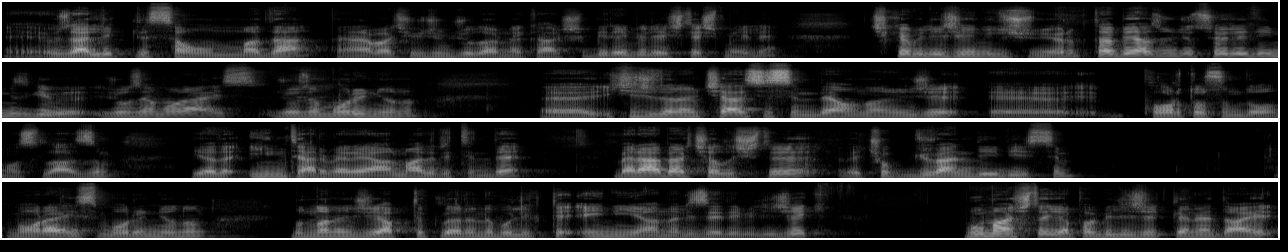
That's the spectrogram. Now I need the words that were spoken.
e, özellikle savunmada Fenerbahçe hücumcularına karşı birebir eşleşmeyle çıkabileceğini düşünüyorum. Tabii az önce söylediğimiz gibi Jose Moraes, Jose Mourinho'nun e, ikinci dönem Chelsea'sinde ondan önce Porto'sunda olması lazım ya da Inter ve Real Madrid'in de beraber çalıştığı ve çok güvendiği bir isim. Moraes, Mourinho'nun bundan önce yaptıklarını bu ligde en iyi analiz edebilecek. Bu maçta yapabileceklerine dair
